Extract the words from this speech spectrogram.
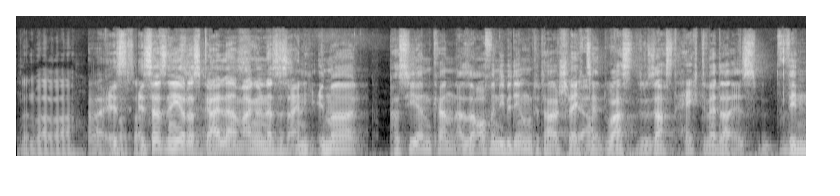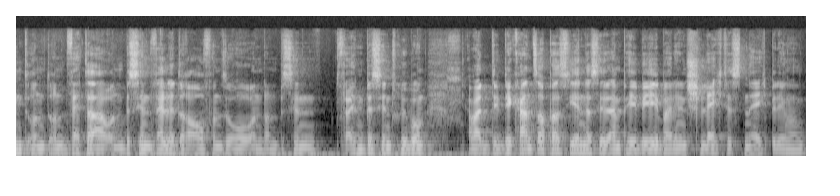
Und dann war er. Aber ist, ist das nicht auch das Geile am Angeln, dass es eigentlich immer passieren kann? Also auch wenn die Bedingungen total schlecht ja. sind. Du, hast, du sagst, Hechtwetter ist Wind und, und Wetter und ein bisschen Welle drauf und so und, und ein bisschen, vielleicht ein bisschen Trübung. Aber dir, dir kann es auch passieren, dass dir dein PB bei den schlechtesten Hechtbedingungen,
